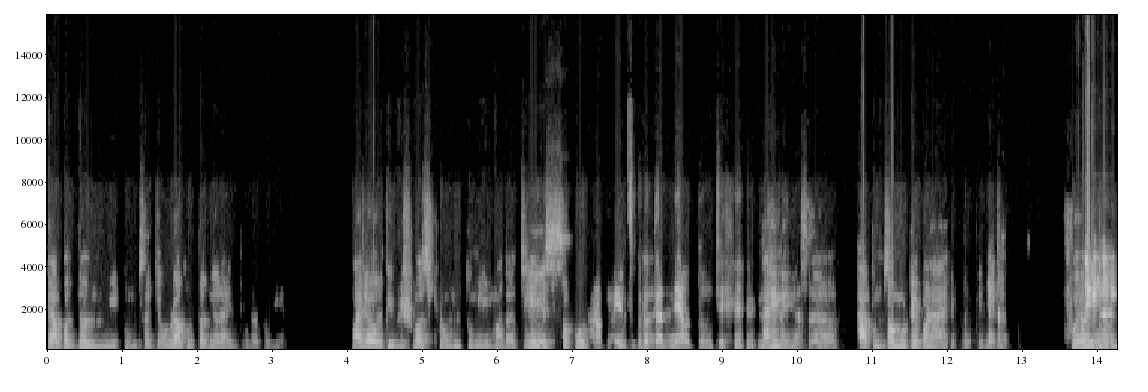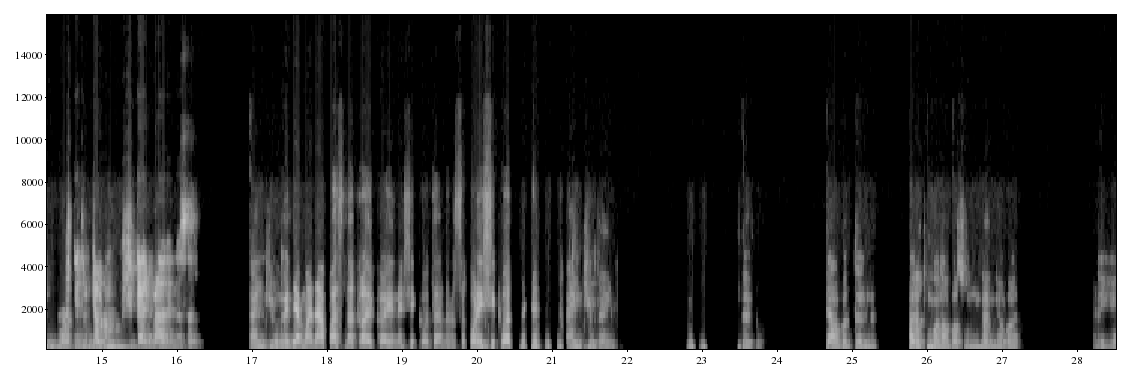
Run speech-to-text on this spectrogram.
त्याबद्दल मी तुमचा जेवढा कृतज्ञ राहीन तेवढं कमी आहे. माझ्यावरती विश्वास ठेवून तुम्ही मला जे सपोर्ट आम्हीच कृतज्ञ आहोत तुमचे. नाही नाही असं हा तुमचा मोठेपणा आहे प्रत्येकाचा. नवीन नवीन गोष्टी तुमच्याकडून खूप शिकायला मिळाल्या ना सर? थँक्यू तुम्ही जे मनापासून कळकळीने शिकवताना असं कोणी शिकवत नाही. थँक्यू थँक्यू त्याबद्दल खरंच मनापासून धन्यवाद. आणि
